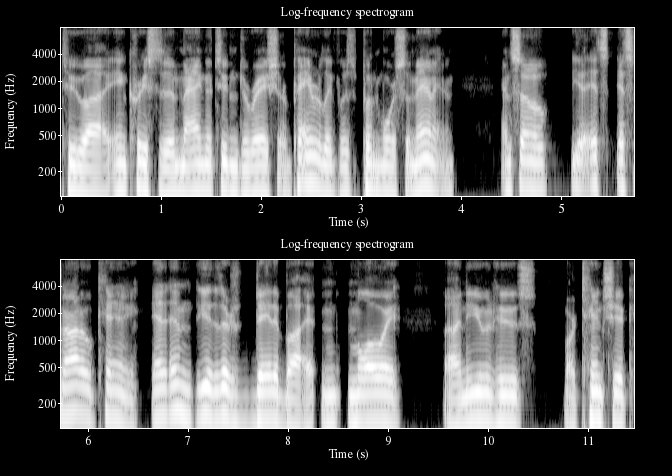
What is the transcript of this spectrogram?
to uh, increase the magnitude and duration of pain relief was put more cement in. And so yeah, it's it's not okay. And, and yeah, there's data by Molloy, uh, Nieuwenhuis, Martinčič,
